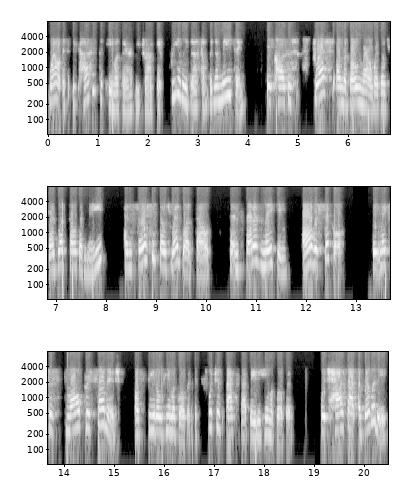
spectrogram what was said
Well, it's because it's a chemotherapy drug. It really does something amazing. It causes stress on the bone marrow where those red blood cells are made and forces those red blood cells to instead of making all the sickle, it makes a small percentage of fetal hemoglobin. It switches back to that baby hemoglobin, which has that ability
